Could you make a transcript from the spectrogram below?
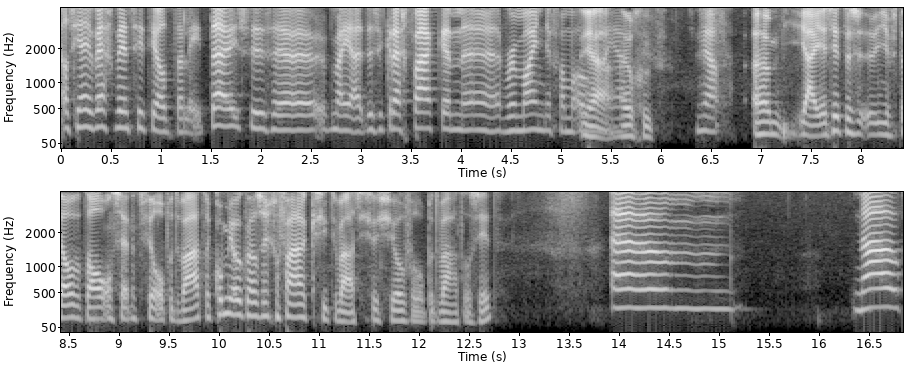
als jij weg bent, zit hij altijd alleen thuis. Dus, eh, maar ja, dus ik krijg vaak een eh, reminder van mijn oma. ja, Ja, heel goed. ja. Ehm, ja, je, zit dus, je vertelt het al ontzettend veel op het water. Kom je ook wel eens in gevaarlijke situaties als je zoveel op het water zit? Ehm, nou,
